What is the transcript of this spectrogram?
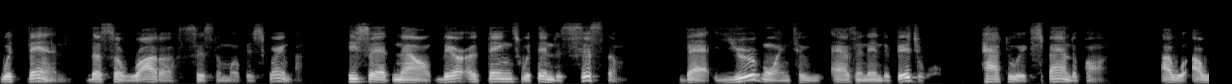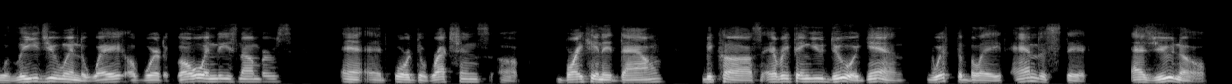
within the Serrada system of Eskrima. He said, now there are things within the system that you're going to, as an individual, have to expand upon. I will, I will lead you in the way of where to go in these numbers and, and or directions, of breaking it down because everything you do again with the blade and the stick, as you know,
